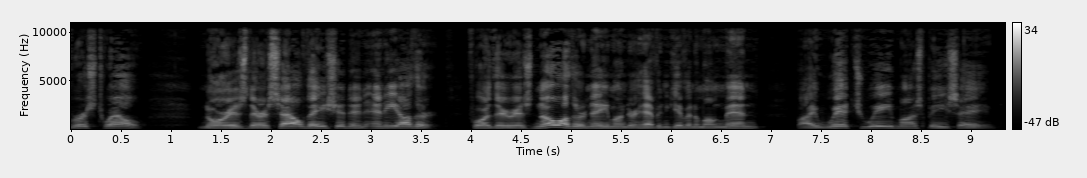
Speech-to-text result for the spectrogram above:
verse 12, Nor is there salvation in any other, for there is no other name under heaven given among men by which we must be saved.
